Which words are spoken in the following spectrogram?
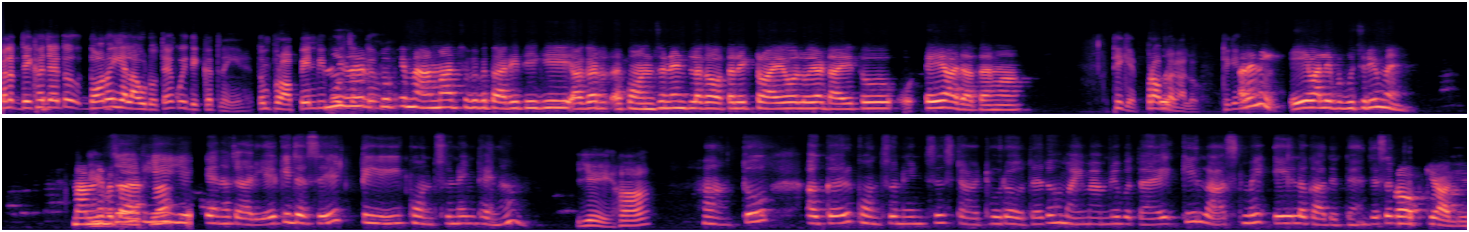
मतलब देखा जाए तो दोनों ही अलाउड होते हैं कोई दिक्कत नहीं है। तुम प्रोपेन भी बोल सकते हो। क्योंकि मैम आज सुबह बता रही थी कि अगर कॉन्सोनेंट लगा होता है लाइक ट्रायोल हो या डाई तो ए आ जाता है वहाँ। ठीक है प्रॉप तो- लगा लो ठीक है? अरे नहीं ए वाले पे पूछ रही हूँ मैं। मैम ने बताया सर ये था। ये कहना चाह रही है कि जैसे टी कॉन्सोनेंट है ना? ये हाँ। हाँ तो अगर कॉन्सोनेंट से स्टार्ट हो रहा होता है तो हमारी मैम ने बताया कि लास्ट में ए लगा देते हैं जैसे प्रॉप के आगे।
